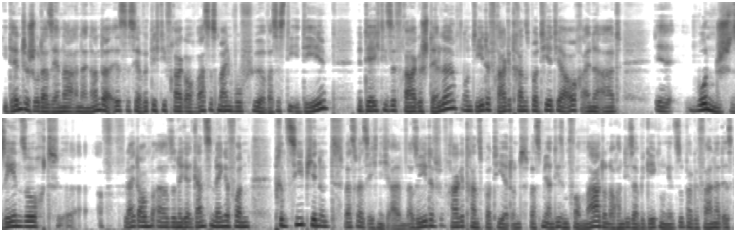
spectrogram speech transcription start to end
identisch oder sehr nah aneinander ist, ist ja wirklich die Frage auch, was ist mein Wofür? Was ist die Idee, mit der ich diese Frage stelle? Und jede Frage transportiert ja auch eine Art äh, Wunsch, Sehnsucht, äh, vielleicht auch äh, so eine ganze Menge von Prinzipien und was weiß ich nicht allem. Also jede Frage transportiert. Und was mir an diesem Format und auch an dieser Begegnung jetzt super gefallen hat, ist,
